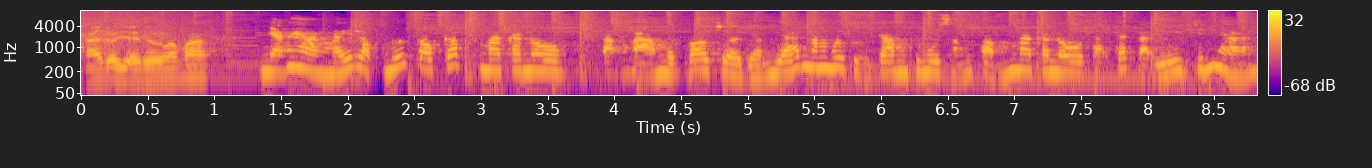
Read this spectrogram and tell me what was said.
hai đứa dễ thương lắm á Nhãn hàng máy lọc nước cao cấp Macano tặng bạn một voucher giảm giá 50% khi mua sản phẩm Macano tại các đại lý chính hãng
